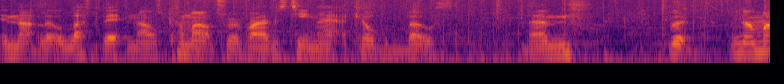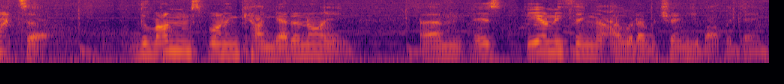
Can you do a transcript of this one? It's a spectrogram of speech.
in that little left bit, and I'll come out to revive his teammate. I killed them both. Um, but no matter, the random spawning can get annoying. Um, it's the only thing that I would ever change about the game.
